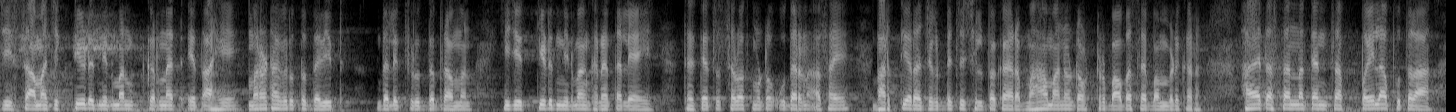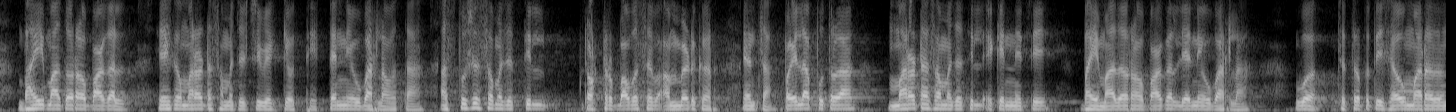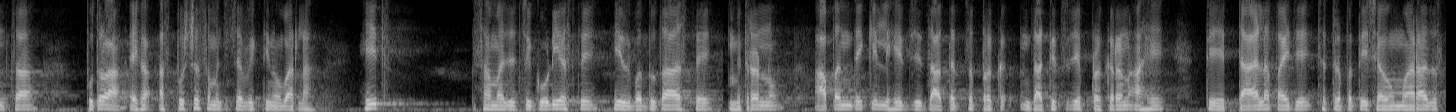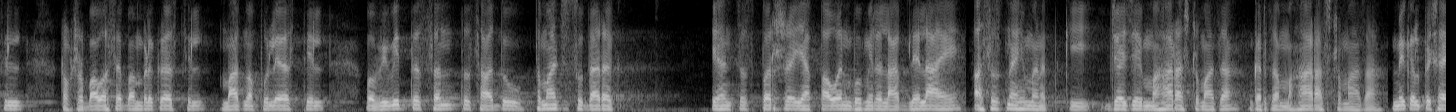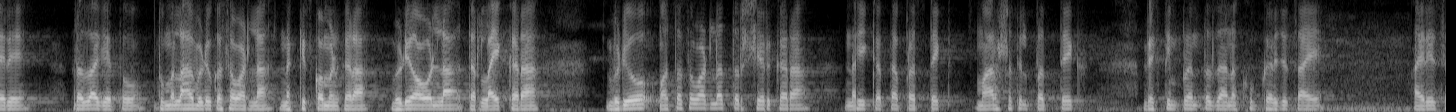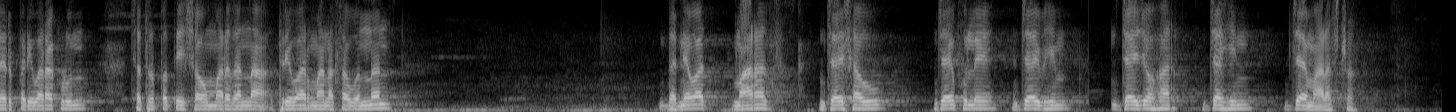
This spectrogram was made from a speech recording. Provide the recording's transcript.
जी सामाजिक तीड निर्माण करण्यात येत आहे मराठा विरुद्ध दलित दलित विरुद्ध ब्राह्मण ही जी तीड निर्माण करण्यात आली आहे तर त्याचं सर्वात मोठं उदाहरण असं आहे भारतीय राज्यघटनेचे शिल्पकार महामानव डॉक्टर बाबासाहेब आंबेडकर. हयात असताना त्यांचा पहिला पुतळा भाई माधवराव बागल हे एका मराठा समाजाची व्यक्ती होती. त्यांनी उभारला होता. अस्पृश्य समाजातील डॉक्टर बाबासाहेब आंबेडकर यांचा पहिला पुतळा मराठा समाजातील एके नेते भाई माधवराव बागल यांनी उभारला व छत्रपती शाहू महाराजांचा पुतळा एका अस्पृश्य समाजाच्या व्यक्तीने उभारला. हीच समाजाची गोडी असते हीच बंधुता असते. मित्रांनो आपण देखील हे जे जात्याचं प्रक जातीचं जे प्रकरण आहे ते टाळायला पाहिजे. छत्रपती शाहू महाराज असतील डॉक्टर बाबासाहेब आंबेडकर असतील महात्मा फुले असतील व विविध संत साधू समाजसुधारक यांचा स्पर्श या पावनभूमीला लाभलेला आहे. असंच नाही म्हणत की जय जय महाराष्ट्र माझा गरजा महाराष्ट्र माझा. मी कल्पेश आयरे रजा घेतो. तुम्हाला हा व्हिडिओ कसा वाटला नक्कीच कॉमेंट करा. व्हिडिओ आवडला तर लाईक करा. व्हिडिओ महत्त्वाचा वाटला तर शेअर करा. नाही करता प्रत्येक महाराष्ट्रातील प्रत्येक व्यक्तींपर्यंत जाणं खूप गरजेचं आहे. आयरे सर परिवाराकडून छत्रपती शाहू महाराजांना त्रिवार मानाचा वंदन. धन्यवाद महाराज. जय शाहू जय फुले जय भीम जय जोहार जय हिंद जय महाराष्ट्र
